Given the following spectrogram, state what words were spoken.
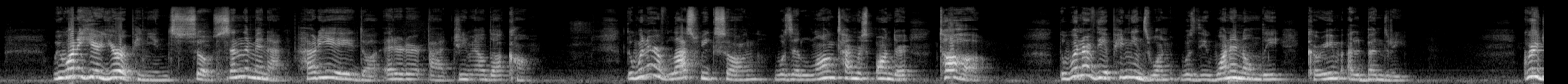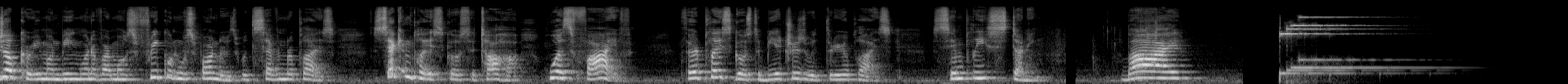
We want to hear your opinions, so send them in at howdya.editor at gmail.com. The winner of last week's song was a longtime responder, Taha. The winner of the opinions one was the one and only Kareem Al Bandri. Great job, Kareem, on being one of our most frequent responders with seven replies. Second place goes to Taha, who has five. Third place goes to Beatrice with three replies. Simply stunning. Bye.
